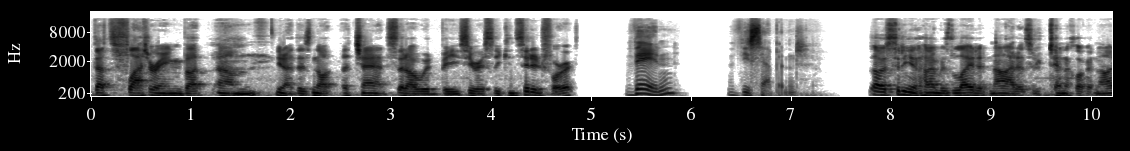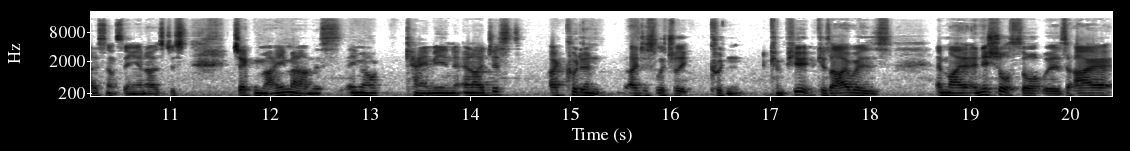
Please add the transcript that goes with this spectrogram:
that's flattering, but um, you know, there's not a chance that I would be seriously considered for it. Then this happened. I was sitting at home, it was late at night, it's sort of 10 o'clock at night or something, and I was just checking my email, and this email came in, and I just, I couldn't, I just literally couldn't compute because I was, and my initial thought was, I,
